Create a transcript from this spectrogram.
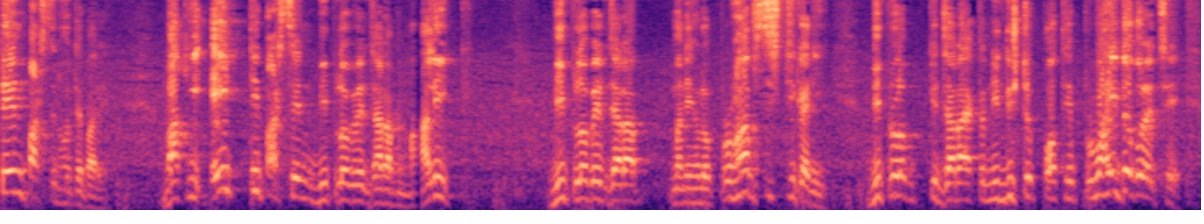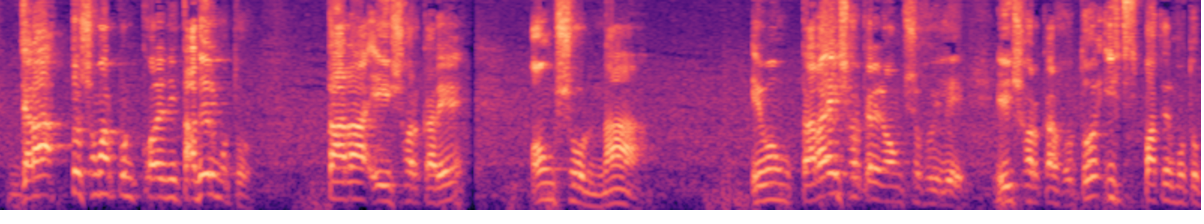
টেন পার্সেন্ট হতে পারে। বাকি এইটটি পার্সেন্ট বিপ্লবের যারা মালিক বিপ্লবের যারা মানে হলো প্রভাব সৃষ্টিকারী, বিপ্লবকে যারা একটা নির্দিষ্ট পথে প্রবাহিত করেছে, যারা আত্মসমর্পণ করেনি তাদের মতো, তারা এই সরকারে অংশ না। এবং তারাই সরকারের অংশ হইলে এই সরকার হতো ইস্পাতের মতো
